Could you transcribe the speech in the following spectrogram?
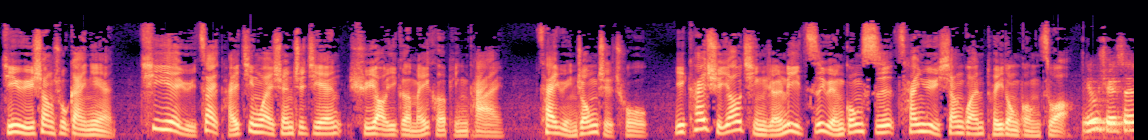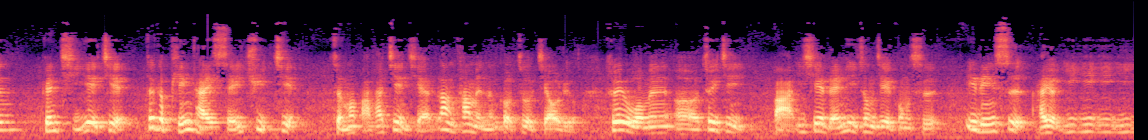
基于上述概念，企业与在台境外生之间需要一个媒合平台。蔡允中指出。已开始邀请人力资源公司参与相关推动工作。留学生跟企业界这个平台谁去建？怎么把它建起来，让他们能够做交流？所以我们呃最近把一些人力中介公司一零四还有一一一一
